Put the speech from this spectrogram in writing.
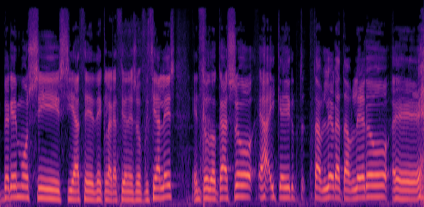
veremos si, si, hace declaraciones oficiales. En todo caso, hay que ir tablero a tablero, eh,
